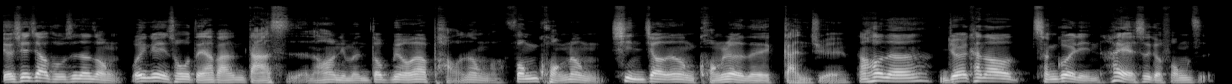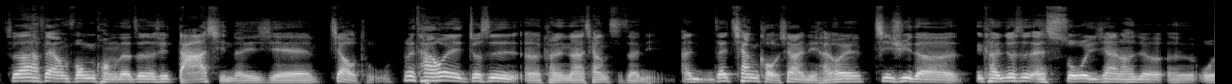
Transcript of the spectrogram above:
有些教徒是那种，我已经跟你说，我等下。把他们打死，然后你们都没有要跑那种疯狂、那种信教的那种狂热的感觉。然后呢，你就会看到陈桂林，他也是个疯子，所以他非常疯狂的，真的去打醒了一些教徒，因为他会就是呃，可能拿枪指着你。啊！你在枪口下，你还会继续的，你可能就是哎说一下，然后就呃，我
